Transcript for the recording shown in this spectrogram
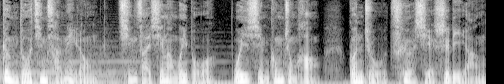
更多精彩内容，请在新浪微博、微信公众号关注“侧写师李昂”。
